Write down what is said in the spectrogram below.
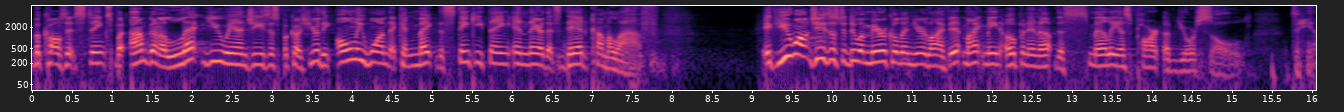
because it stinks, but I'm going to let you in, Jesus, because you're the only one that can make the stinky thing in there that's dead come alive? If you want Jesus to do a miracle in your life, it might mean opening up the smelliest part of your soul to Him.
